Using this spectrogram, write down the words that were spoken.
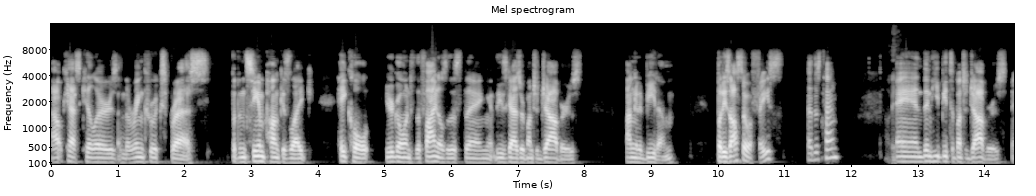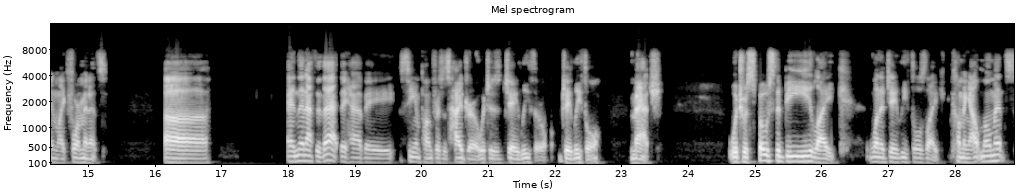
Outcast Killers, and the Ring Crew Express. But then CM Punk is like, "Hey Colt, you're going to the finals of this thing. These guys are a bunch of jobbers. I'm gonna beat them." But he's also a face at this time, Oh, yeah. and then he beats a bunch of jobbers in like four minutes. Uh, and then after that, they have a CM Punk versus Hydro, which is Jay Lethal, Jay Lethal match, which was supposed to be like one of Jay Lethal's like coming out moments,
